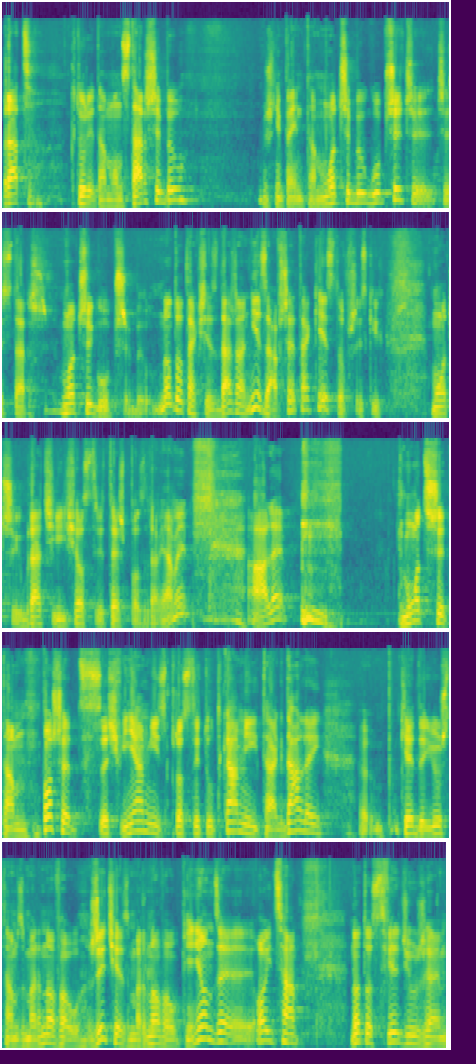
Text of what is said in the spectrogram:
Brat, który tam on starszy był, już nie pamiętam, młodszy był głupszy czy, czy starszy? Młodszy głupszy był. No to tak się zdarza, nie zawsze tak jest, to wszystkich młodszych braci i siostry też pozdrawiamy, ale młodszy tam poszedł ze świniami, z prostytutkami i tak dalej, kiedy już tam zmarnował życie, zmarnował pieniądze ojca, no to stwierdził, że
